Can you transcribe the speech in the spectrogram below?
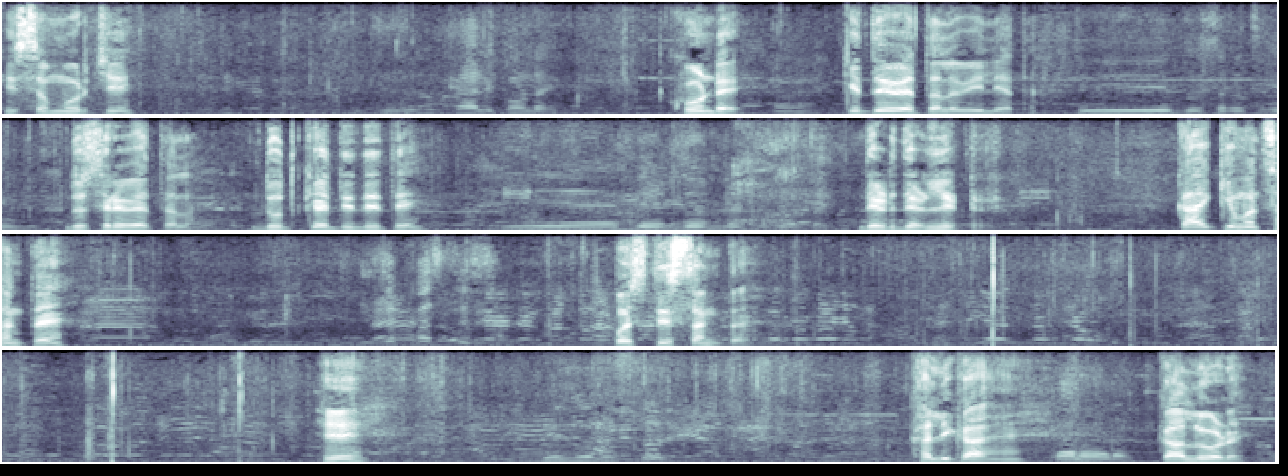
ही. समोरची? तिचं खाली कोंड आहे. खोंड आहे. हां. किती वेताला वेली आता? ही दुसरंच दुसऱ्या वेताला. दूध किती देते? ही दीड दोन लिटर होत आहे दीड दीड लिटर. काय किंमत सांगताय? हिचं पस्तीस. पस्तीस सांगताय. हे? ही खाली काय आहे? कालवाड आहे. कालवड आहे.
